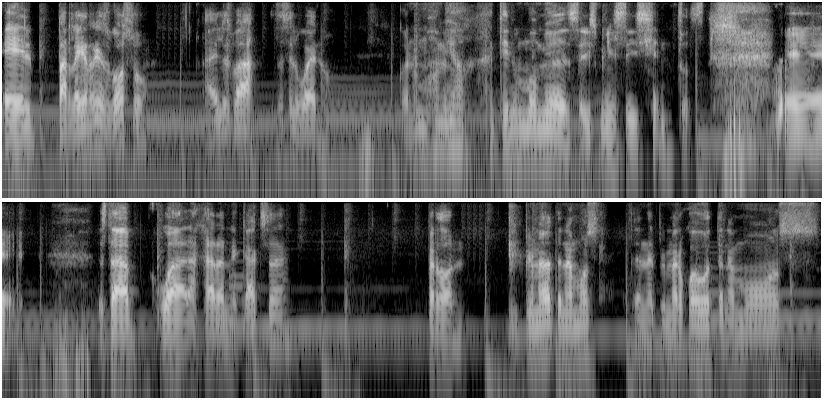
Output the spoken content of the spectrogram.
el parlay riesgoso. Ahí les va, este es el bueno. Con un momio, tiene un momio de 6600. Eh, está Guadalajara Necaxa. Perdón, primero tenemos, en el primer juego tenemos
